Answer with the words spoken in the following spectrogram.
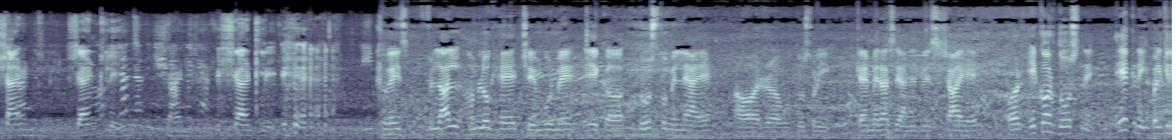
शैंटली शैंटली तो गाइज़ फ़िलहाल हम लोग हैं चेंबूर में। एक दोस्त को मिलने आए और वो दोस्त थोड़ी कैमरा से आने के लिए शाय है। और एक और दोस्त ने, एक नहीं, बल्कि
